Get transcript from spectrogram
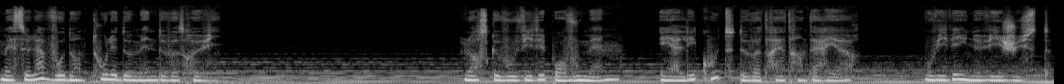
mais cela vaut dans tous les domaines de votre vie. Lorsque vous vivez pour vous-même et à l'écoute de votre être intérieur, vous vivez une vie juste,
